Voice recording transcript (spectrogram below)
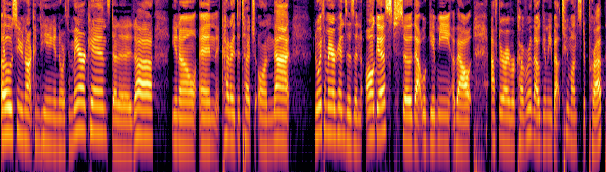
oh, so you're not competing in North Americans, da da da da, you know, and kind of to touch on that. North Americans is in August, so that will give me about, after I recover, that will give me about two months to prep.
